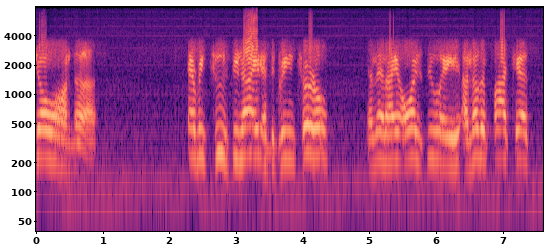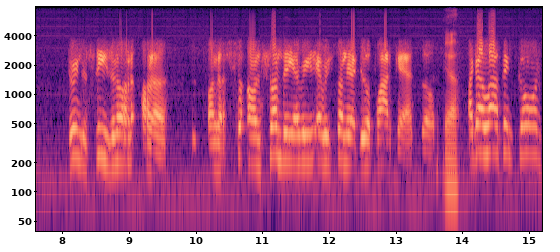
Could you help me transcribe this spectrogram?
show on uh, every Tuesday night at the Green Turtle, and then I always do a another podcast during the season on on a on a on Sunday every every Sunday I do a podcast. So Yeah. I got a lot of things going.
